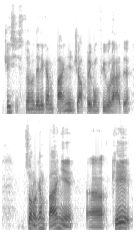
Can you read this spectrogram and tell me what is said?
ci esistono delle campagne già preconfigurate. Sono campagne uh, che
